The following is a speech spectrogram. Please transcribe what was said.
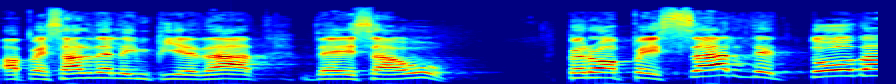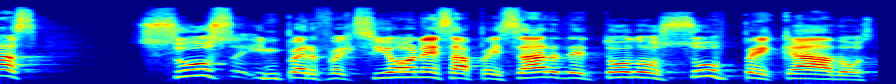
a pesar de la impiedad de Esaú. Pero a pesar de todas sus imperfecciones, a pesar de todos sus pecados,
